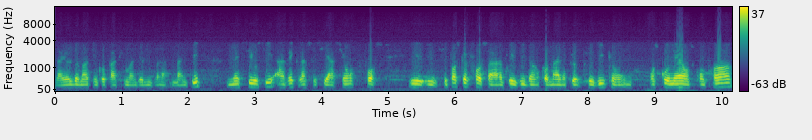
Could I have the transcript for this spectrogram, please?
l'aïeul de Martinique au patrimoine de l'humanité, mais c'est aussi avec l'association Force. Et, c'est parce que Force a un président comme avec Claudie qu'on on se connaît, on se comprend,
